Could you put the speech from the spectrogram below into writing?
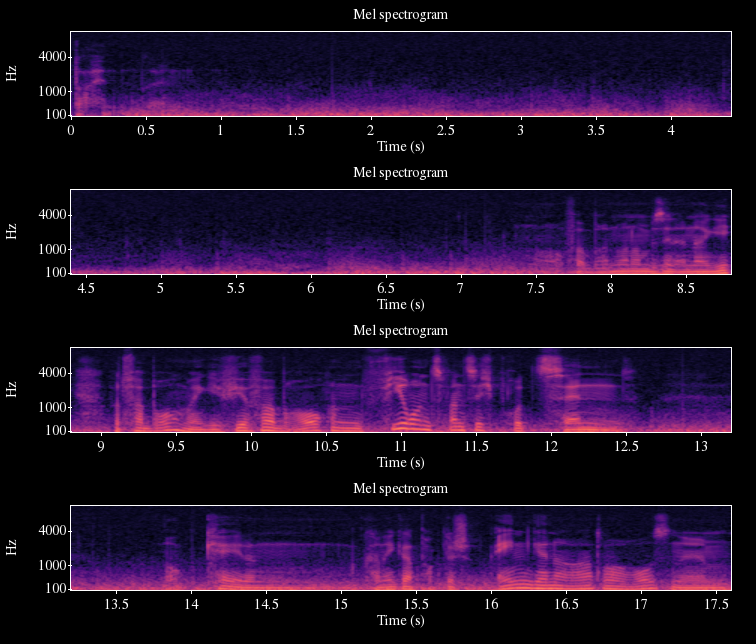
da hinten sein. Oh, verbrennen wir noch ein bisschen Energie. Was verbrauchen wir eigentlich? Wir verbrauchen 24 Prozent. Okay, dann kann ich ja praktisch einen Generator rausnehmen.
